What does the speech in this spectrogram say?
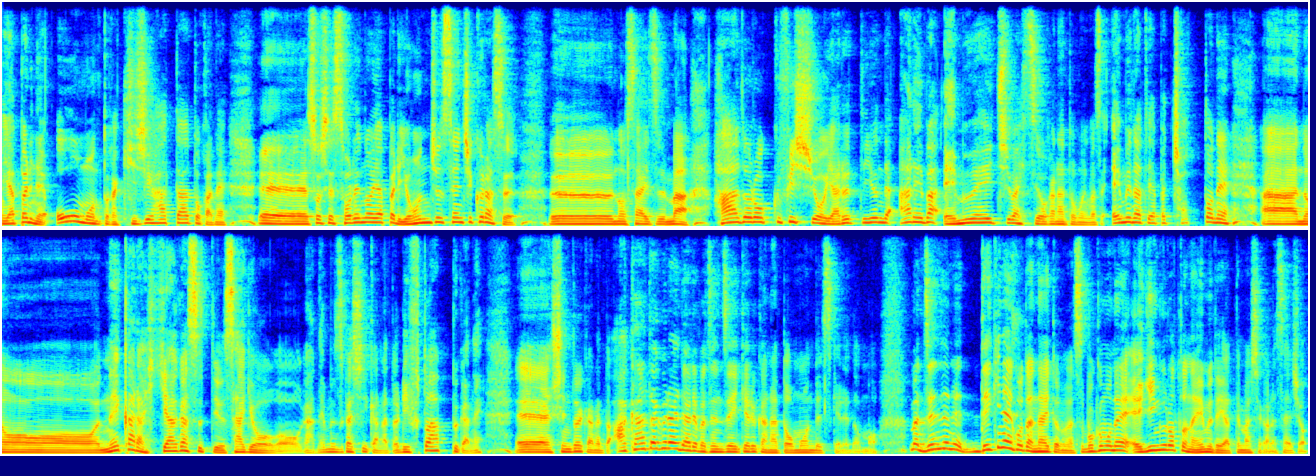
やっぱりね、オーモンとかキジハタとかね、えー、そしてそれのやっぱり40センチクラスのサイズ、まあ、ハードロックフィッシュをやるっていうんであれば、MH は必要かなと思います。M だとやっぱちょっとね、あのー、根から引き上がすっていう作業がね、難しいかなと。リフトアップがね、えー、しんどいかなと。赤旗ぐらいであれば全然いけるかなと思うんですけれども、まあ、全然ね、できないことはないと思います。僕もね、エギングロットの M でやってましたから、最初。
